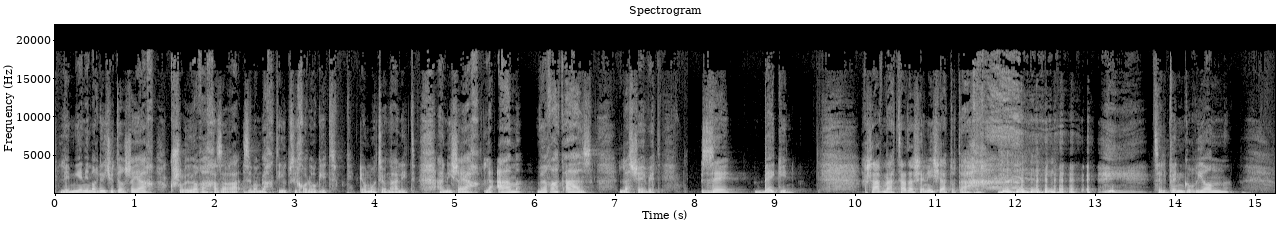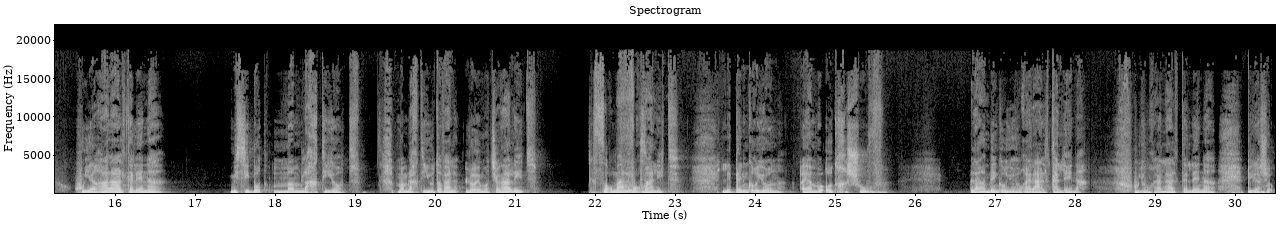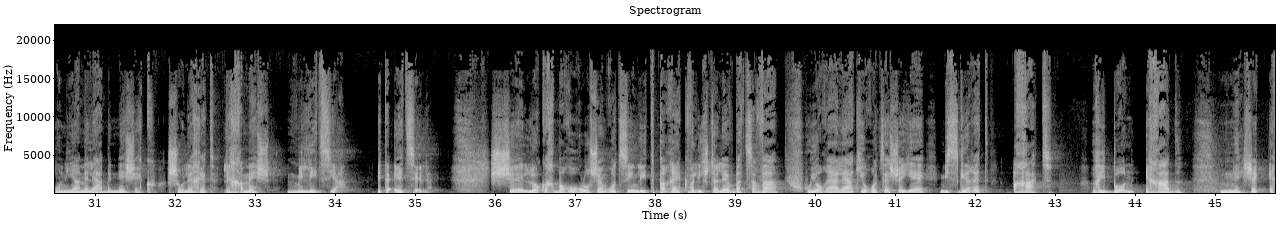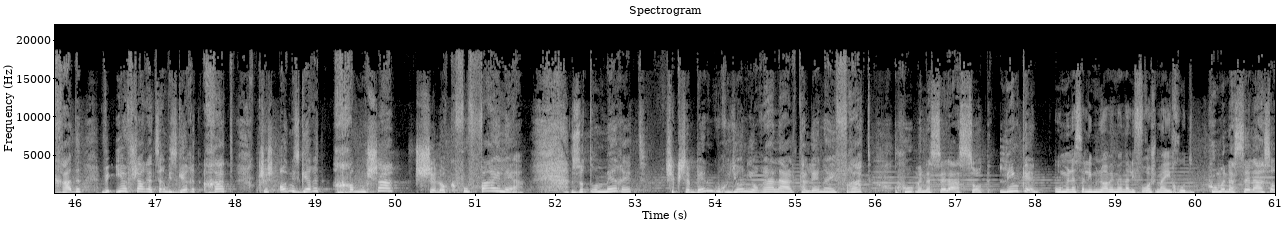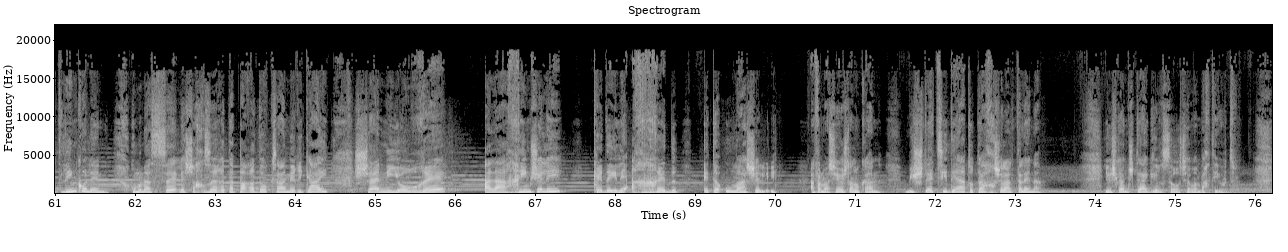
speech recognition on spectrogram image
למי אני מרגיש יותר שייך? כשהוא לא ירה חזרה, זה ממלכתיות פסיכולוגית, אמוציונלית. אני שייך לעם, ורק אז לשבט. זה בגין. עכשיו מהצד השני של התותח, אצל בן גוריון, הוא ירה לאלטלנה מסיבות ממלכתיות. ממלכתיות אבל לא אמוציונלית, פורמלית. פורמלית. לבן גוריון היה מאוד חשוב. למה בן גוריון יורה לאלטלנה? הוא יורה לאלטלנה בגלל שאונייה מלאה בנשק שהולכת לחמש מיליציה את האצ"ל, שלא כך ברור לו שהם רוצים להתפרק ולהשתלב בצבא, הוא יורה עליה כי הוא רוצה שיהיה מסגרת אחת. ריבון אחד, נשק אחד, ואי אפשר לייצר מסגרת אחת כשיש עוד מסגרת חמושה שלא כפופה אליה. זאת אומרת שכשבן גוריון יורה על האלטלנה אפרת, הוא מנסה לעשות לינקן. הוא מנסה למנוע ממנה לפרוש מהאיחוד. הוא מנסה לעשות לינקולן. הוא מנסה לשחזר את הפרדוקס האמריקאי שאני יורה על האחים שלי כדי לאחד את האומה שלי. אבל מה שיש לנו כאן, בשתי צידי התותח של אלטלנה. יש כאן שתי הגרסאות של הממלכתיות.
